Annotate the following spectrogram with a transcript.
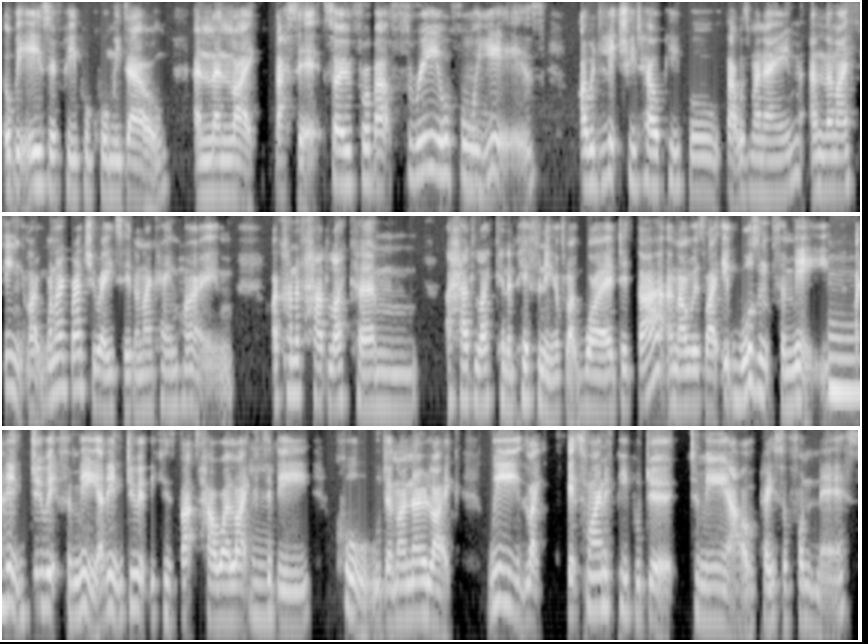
It'll be easier if people call me Del, and then like that's it. So for about three or four Mm. years, I would literally tell people that was my name, and then I think like when I graduated and I came home, I kind of had like um I had like an epiphany of like why I did that, and I was like, it wasn't for me. Mm. I didn't do it for me. I didn't do it because that's how I like to Mm. be called, and I know like we like it's fine if people do it to me out of a place of fondness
